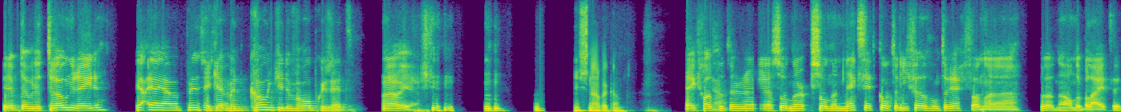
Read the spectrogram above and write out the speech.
Je hebt het over de troonrede. Ja, ja, ja. Prins. Ik heb mijn kroontje ervoor opgezet. Oh ja. Nu snap ik hem. ik geloof Ja. dat er eh, zonder, zonder Nexit komt er niet veel van terecht van, eh, van een ander beleid.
